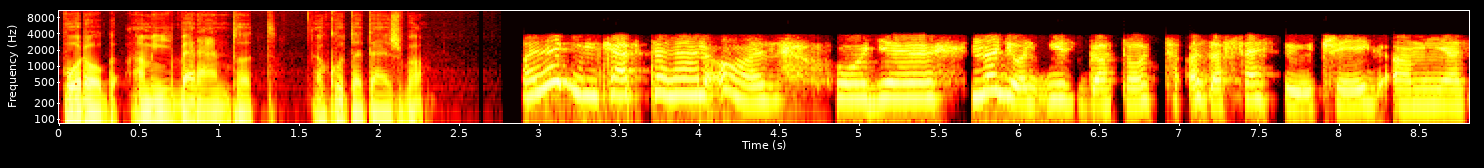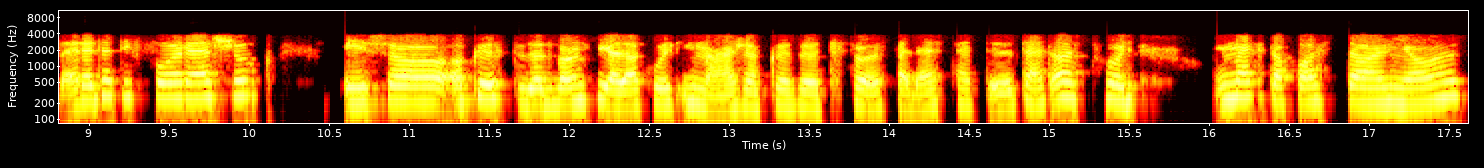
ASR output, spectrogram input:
porog, ami így berántott a kutatásba? A leginkább talán az, hogy nagyon izgatott az a feszültség, ami az eredeti források és a, a köztudatban kialakult imázsa között felfedezhető. Tehát az, hogy megtapasztalni azt,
